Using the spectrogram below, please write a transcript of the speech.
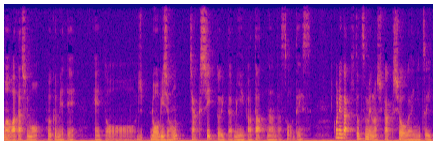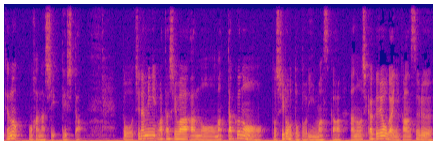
まあ、私も含めて、えーと、ロービジョン弱視といった見え方なんだそうです。これが1つ目の視覚障害についてのお話でした。とちなみに私はあの全くのど素人と言いますかあの視覚障害に関する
